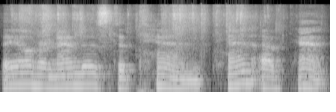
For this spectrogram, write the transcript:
Theo Hernandez to 10. 10 of 10.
